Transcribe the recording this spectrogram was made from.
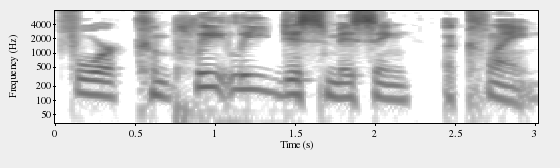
for completely dismissing a claim.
